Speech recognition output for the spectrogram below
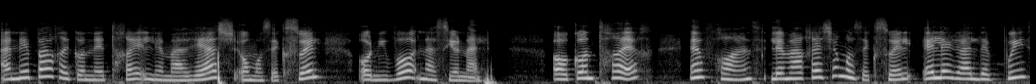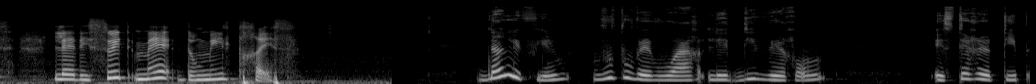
à ne pas reconnaître le mariage homosexuel au niveau national. Au contraire, en France, le mariage homosexuel est légal depuis le 18 mai 2013. Dans le film, vous pouvez voir les différents stéréotypes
